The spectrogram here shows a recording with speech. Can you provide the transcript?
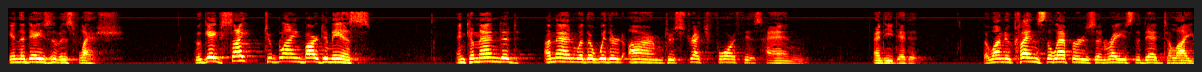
in the days of his flesh who gave sight to blind Bartimaeus and commanded a man with a withered arm to stretch forth his hand. And he did it. The one who cleansed the lepers and raised the dead to life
